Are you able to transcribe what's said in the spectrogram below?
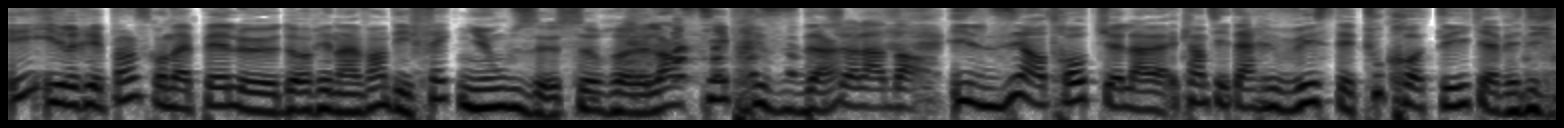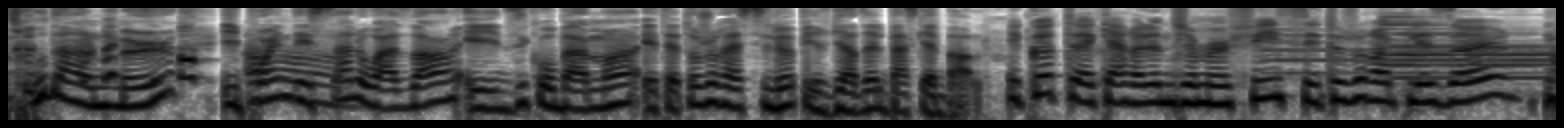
et il répand ce qu'on appelle euh, dorénavant des fake news euh, sur euh, l'ancien président. Je l'adore. Il dit entre autres que la- quand il est arrivé, c'était tout crotté, qu'il y avait des trous dans le mur. Il pointe des salles au hasard et il dit qu'Obama était toujours assis là puis il regardait le basketball. Écoute, euh, Caroline J. Murphy, c'est toujours un plaisir. Oh,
